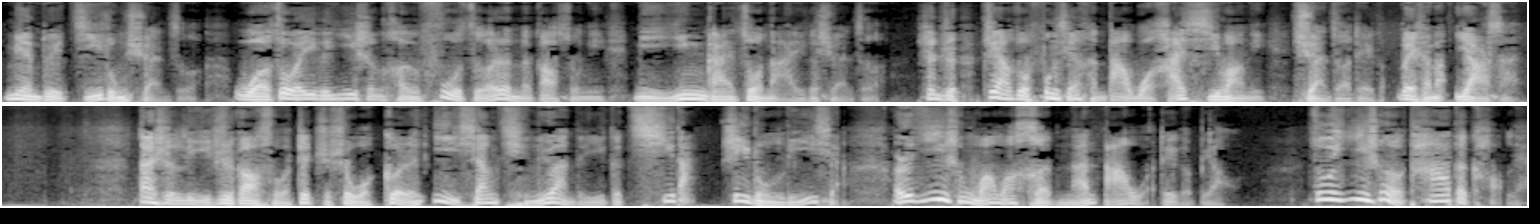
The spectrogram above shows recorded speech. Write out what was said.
面对几种选择，我作为一个医生，很负责任的告诉你，你应该做哪一个选择，甚至这样做风险很大，我还希望你选择这个。为什么？一二三。但是理智告诉我，这只是我个人一厢情愿的一个期待，是一种理想，而医生往往很难打我这个标。作为医生，有他的考量。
